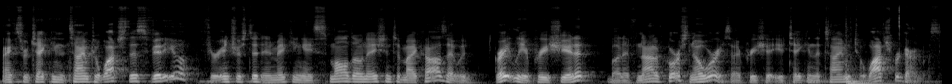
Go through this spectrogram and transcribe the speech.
Thanks for taking the time to watch this video. If you're interested in making a small donation to my cause, I would greatly appreciate it. But if not, of course, no worries. I appreciate you taking the time to watch regardless.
